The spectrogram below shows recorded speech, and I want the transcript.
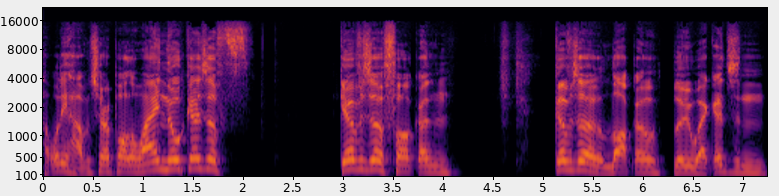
what do you having, sir? A bottle of wine? No, give us a give us a fucking give us a lock of blue wickets and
